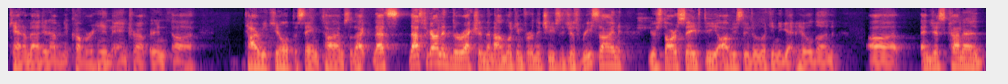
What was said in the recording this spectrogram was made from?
can't imagine having to cover him and Tra- and uh, Tyreek Hill at the same time. So that that's that's kind of direction that I'm looking for in the Chiefs is just re-sign your star safety. Obviously, they're looking to get Hill done, uh, and just kind of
